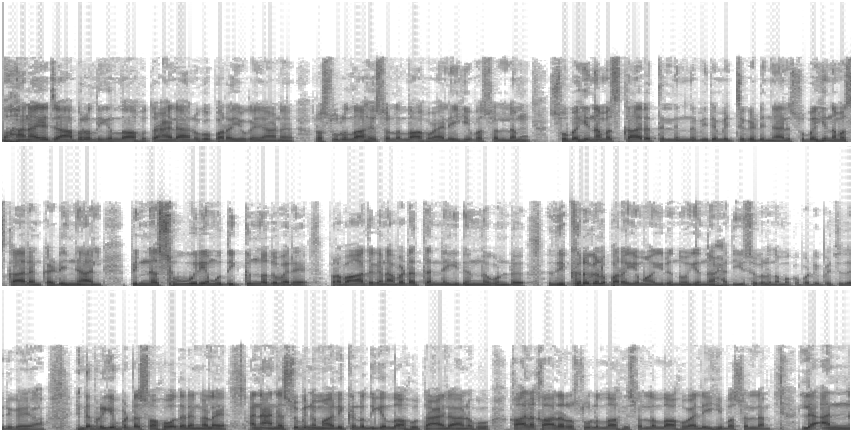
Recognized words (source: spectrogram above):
മഹാനായ ജാബിർ അലിയല്ലാഹു താലാനുഹു പറയുകയാണ് റസൂലുല്ലാഹി സ്വല്ലല്ലാഹു അലഹി വസ്ല്ലം സുബഹി നമസ്കാരത്തിൽ നിന്ന് വിരമിച്ചു കഴിഞ്ഞാൽ സുബഹി നമസ്കാരം കഴിഞ്ഞാൽ പിന്നെ സൂര്യൻ ഉദിക്കുന്നതുവരെ പ്രവാചകൻ അവിടെ തന്നെ ഇരുന്നു കൊണ്ട് ദിഖറുകൾ പറയുമായിരുന്നു എന്ന ഹദീസുകൾ നമുക്ക് പഠിപ്പിച്ചു തരികയാ. എന്റെ പ്രിയപ്പെട്ട സഹോദരങ്ങളെ അൻ അനസുബിന് മാലിക്കൻ റളിയല്ലാഹു താലാനുഹു കാല കാല റസൂലുല്ലാഹി സ്വല്ലല്ലാഹു അലൈഹി വസല്ലം ല അന്ന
